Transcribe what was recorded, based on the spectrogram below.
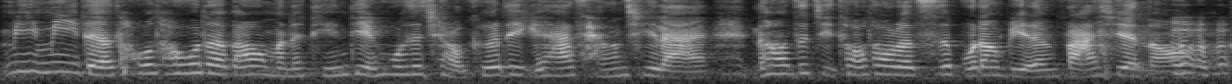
秘密的、偷偷的把我们的甜点或是巧克力给它藏起来，然后自己偷偷的吃，不让别人发现哦。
